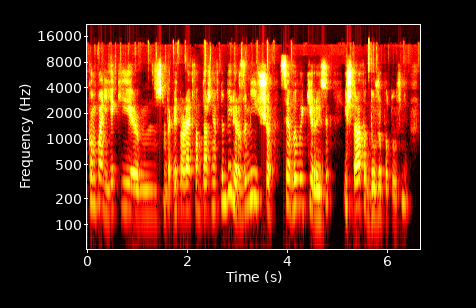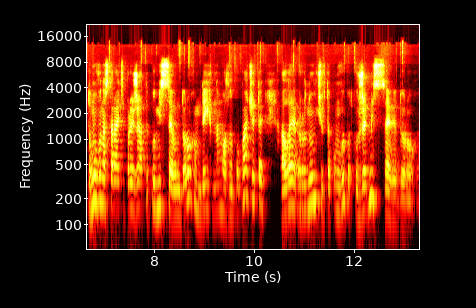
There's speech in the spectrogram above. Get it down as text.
компанії, які скажімо так, відправляють вантажні автомобілі, розуміють, що це великий ризик і штрафи дуже потужні. Тому вони стараються проїжджати по місцевим дорогам, де їх не можна побачити, але руйнуючи в такому випадку вже місцеві дороги.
